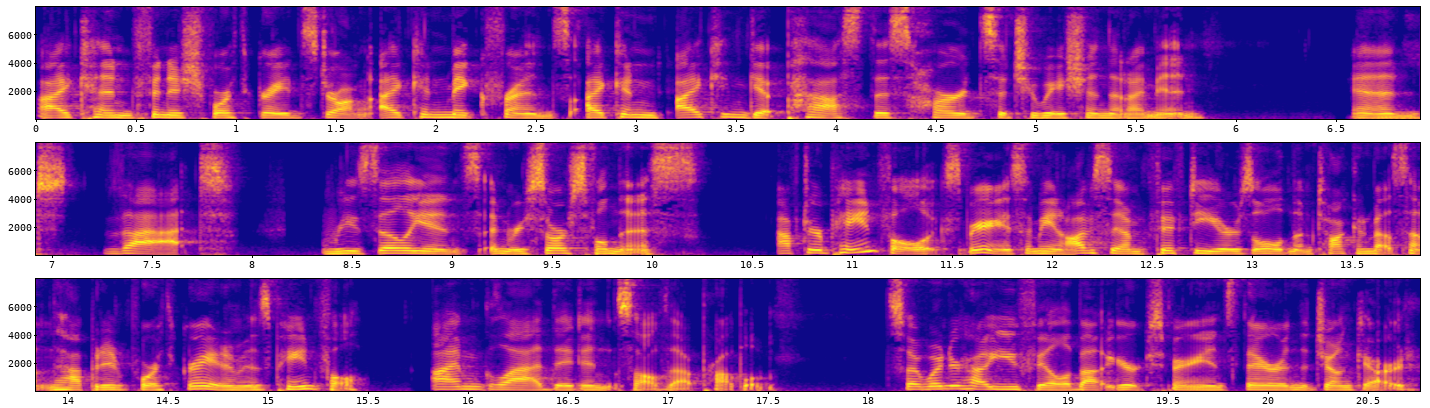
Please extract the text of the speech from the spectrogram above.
I can finish fourth grade strong. I can make friends. I can I can get past this hard situation that I'm in. And that resilience and resourcefulness after a painful experience. I mean, obviously, I'm 50 years old and I'm talking about something that happened in fourth grade. I mean, it's painful. I'm glad they didn't solve that problem. So I wonder how you feel about your experience there in the junkyard.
